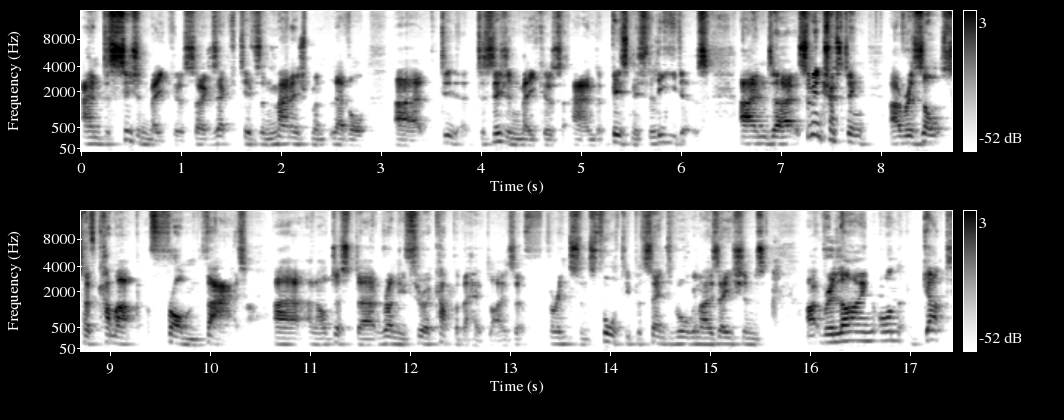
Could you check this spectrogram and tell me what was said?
and decision makers, so executives and management level uh, decision makers and business leaders. And uh, some interesting uh, results have come up from that. Uh, and I'll just run you through a couple of the headlines. That, for instance, 40% of organizations uh, relying on gut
